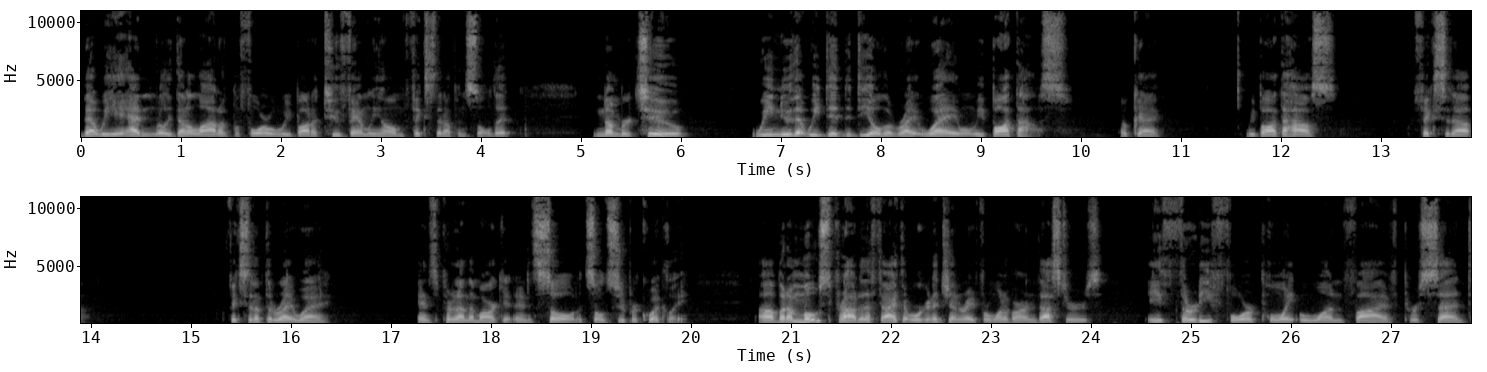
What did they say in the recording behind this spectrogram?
that we hadn't really done a lot of before. We bought a two family home, fixed it up, and sold it. Number two, we knew that we did the deal the right way when we bought the house. Okay? We bought the house, fixed it up, fixed it up the right way, and put it on the market, and it's sold. It sold super quickly. Uh, but I'm most proud of the fact that we're going to generate for one of our investors a 34.15%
